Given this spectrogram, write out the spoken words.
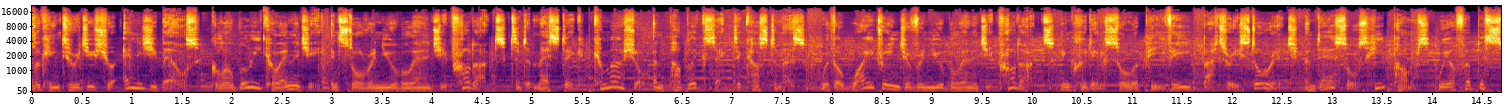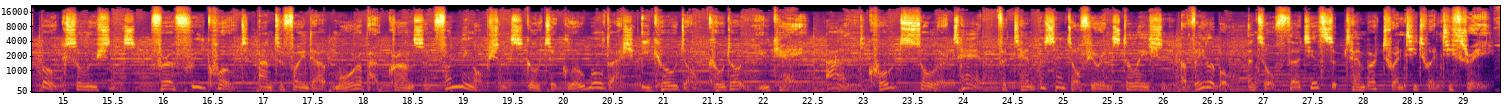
Looking to reduce your energy bills? Global Eco Energy install renewable energy products to domestic, commercial, and public sector customers. With a wide range of renewable energy products, including solar PV, battery storage, and air source heat pumps, we offer bespoke solutions. For a free quote and to find out more about grants and funding options, go to global-eco.co.uk and quote Solar 10 for 10% off your installation. Available until 30th September 2023.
